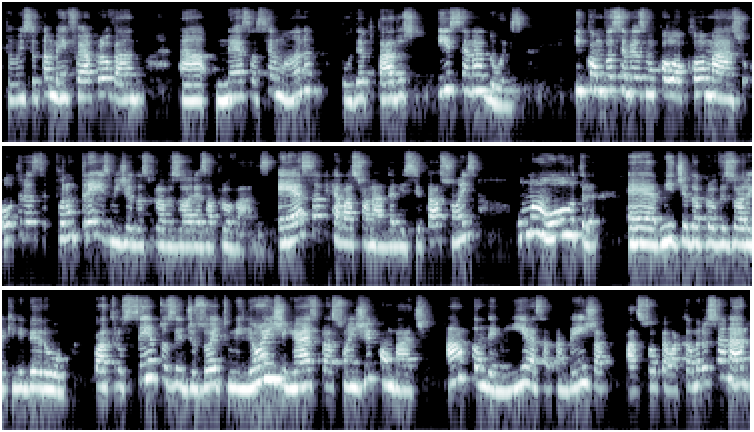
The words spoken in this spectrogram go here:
Então, isso também foi aprovado ah, nessa semana por deputados e senadores. E como você mesmo colocou, Márcio, outras foram três medidas provisórias aprovadas. Essa relacionada a licitações, uma outra é, medida provisória que liberou 418 milhões de reais para ações de combate à pandemia, essa também já passou pela Câmara e Senado,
